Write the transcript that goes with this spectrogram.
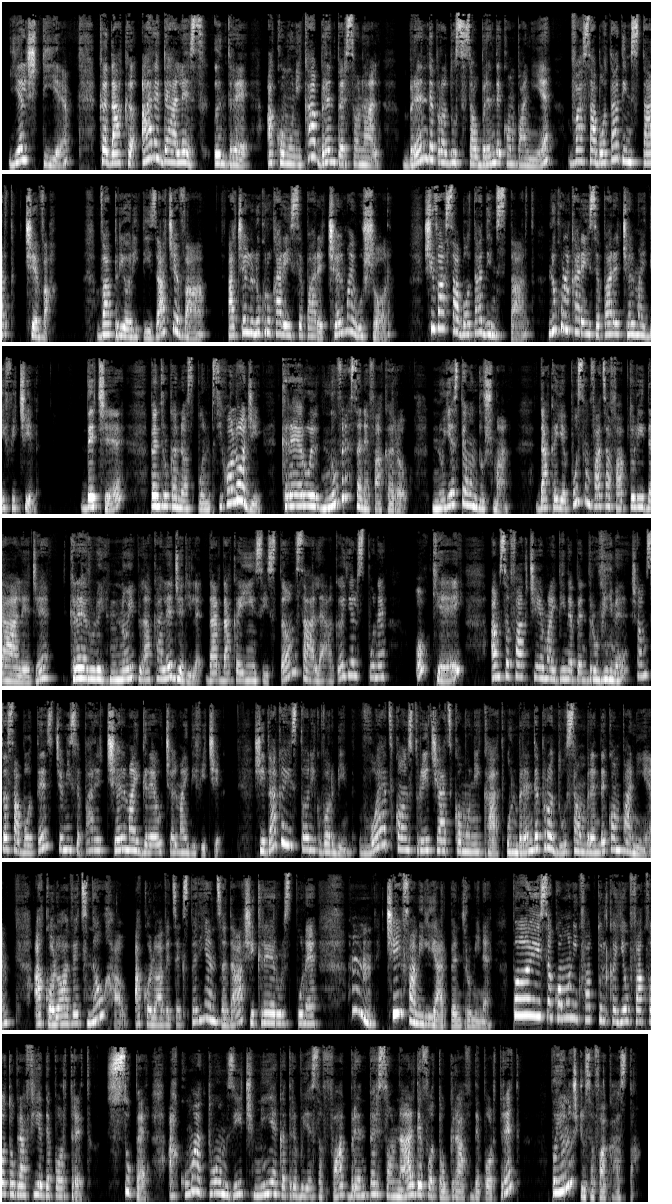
el știe că dacă are de ales între a comunica brand personal, brand de produs sau brand de companie, va sabota din start ceva. Va prioritiza ceva, acel lucru care îi se pare cel mai ușor și va sabota din start lucrul care îi se pare cel mai dificil. De ce? Pentru că ne-o spun psihologii. Creierul nu vrea să ne facă rău. Nu este un dușman. Dacă e pus în fața faptului de a alege, creierului nu-i plac alegerile, dar dacă îi insistăm să aleagă, el spune ok, am să fac ce e mai bine pentru mine și am să sabotez ce mi se pare cel mai greu, cel mai dificil. Și dacă istoric vorbind, voi ați construit și ați comunicat un brand de produs sau un brand de companie, acolo aveți know-how, acolo aveți experiență, da? Și creierul spune, hmm, ce e familiar pentru mine? Păi să comunic faptul că eu fac fotografie de portret. Super! Acum tu îmi zici mie că trebuie să fac brand personal de fotograf de portret? Păi eu nu știu să fac asta.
